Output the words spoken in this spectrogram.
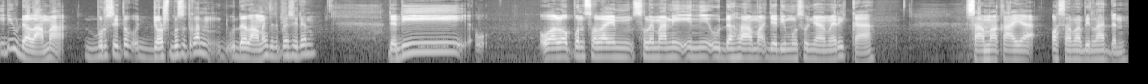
ini udah lama. Bush itu George Bush itu kan udah lama jadi presiden. Jadi walaupun Sulaim Sulaimani ini udah lama jadi musuhnya Amerika, sama kayak Osama bin Laden.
